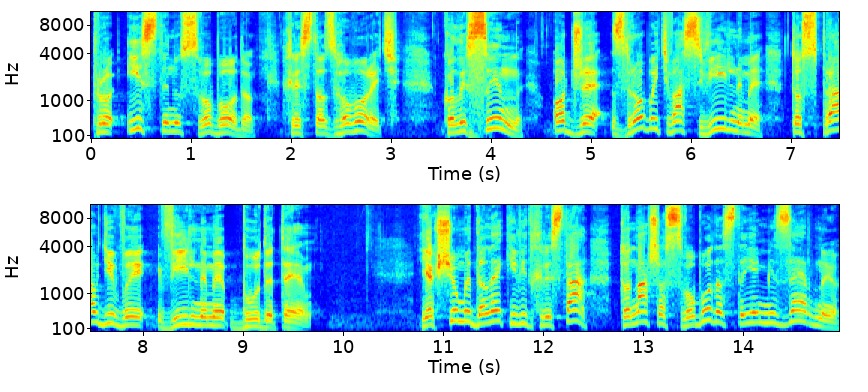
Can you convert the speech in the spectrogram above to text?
про істинну свободу. Христос говорить: коли син, отже, зробить вас вільними, то справді ви вільними будете. Якщо ми далекі від Христа, то наша свобода стає мізерною,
